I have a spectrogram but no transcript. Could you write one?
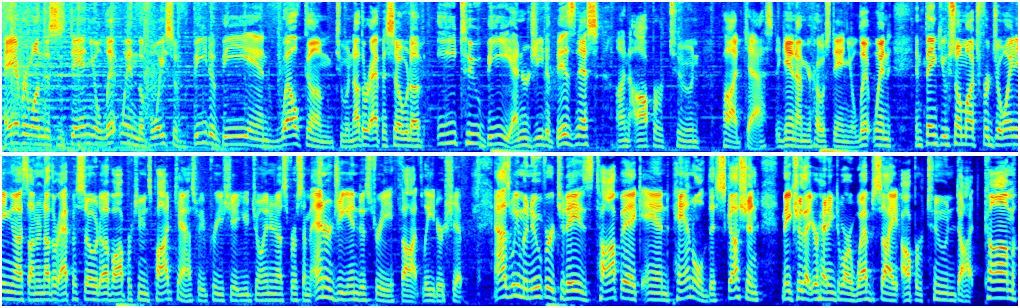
Hey everyone, this is Daniel Litwin, the voice of B2B, and welcome to another episode of E2B, Energy to Business on Opportune podcast. Again, I'm your host, Daniel Litwin, and thank you so much for joining us on another episode of Opportune's podcast. We appreciate you joining us for some energy industry thought leadership. As we maneuver today's topic and panel discussion, make sure that you're heading to our website, opportune.com,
